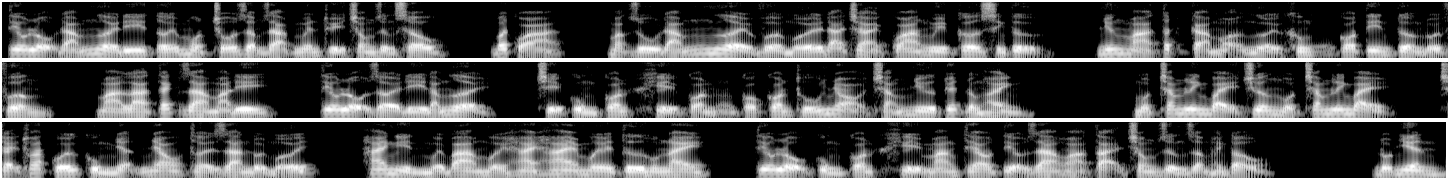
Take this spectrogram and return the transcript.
tiêu lộ đám người đi tới một chỗ rậm rạp nguyên thủy trong rừng sâu bất quá mặc dù đám người vừa mới đã trải qua nguy cơ sinh tử nhưng mà tất cả mọi người không có tin tưởng đối phương mà là tách ra mà đi tiêu lộ rời đi đám người chỉ cùng con khỉ còn có con thú nhỏ trắng như tuyết đồng hành. 107 chương 107, chạy thoát cuối cùng nhận nhau thời gian đổi mới. 2013 12 24 hôm nay, tiêu lộ cùng con khỉ mang theo tiểu gia hỏa tại trong rừng rậm hành tẩu. Đột nhiên,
